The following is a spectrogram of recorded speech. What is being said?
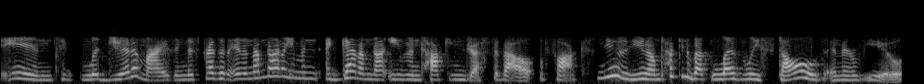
into legitimizing this president. And I'm not even, again, I'm not even talking just about Fox News. You know, I'm talking about Lesley Stahl's interview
